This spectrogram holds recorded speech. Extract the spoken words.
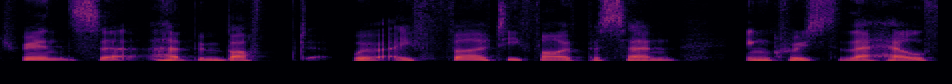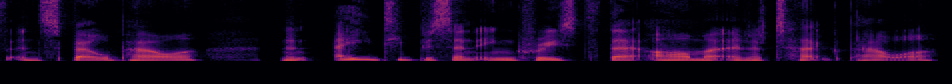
Treants uh, have been buffed with a 35% increase to their health and spell power, and an 80% increase to their armor and attack power.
